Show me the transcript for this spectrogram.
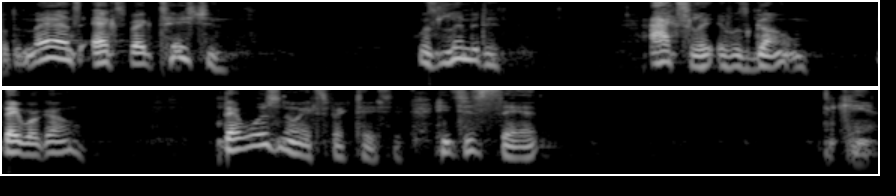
But the man's expectation was limited. Actually, it was gone. They were gone. There was no expectation. He just said, I can't.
